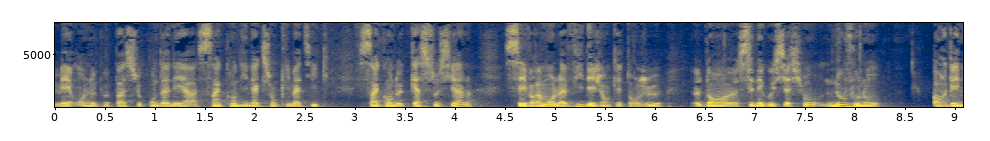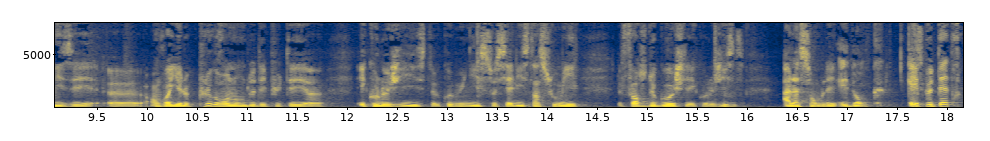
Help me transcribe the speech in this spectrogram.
mais on ne peut pas se condamner à cinq ans d'inaction climatique, cinq ans de casse sociale. C'est vraiment la vie des gens qui est en jeu euh, dans euh, ces négociations. Nous voulons organiser, euh, envoyer le plus grand nombre de députés écologistes, communistes, socialistes, insoumis, de forces de gauche et écologistes mmh. à l'Assemblée. Et donc et peut-être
